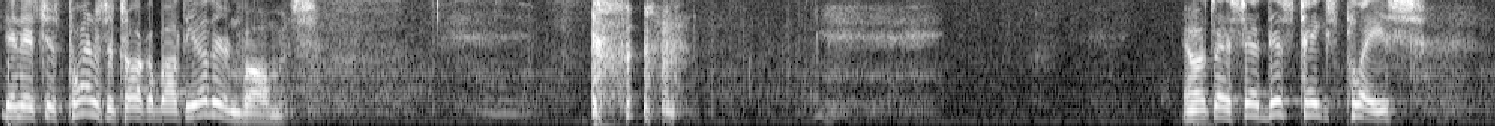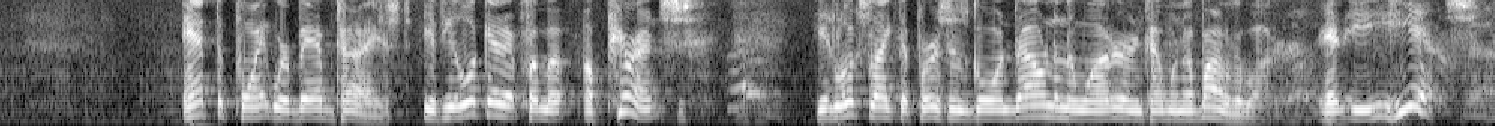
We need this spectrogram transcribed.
then it's just pointless to talk about the other involvements. now, as I said, this takes place at the point we're baptized. If you look at it from a appearance, it looks like the person's going down in the water and coming up out of the water. And he, he is. Yeah.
